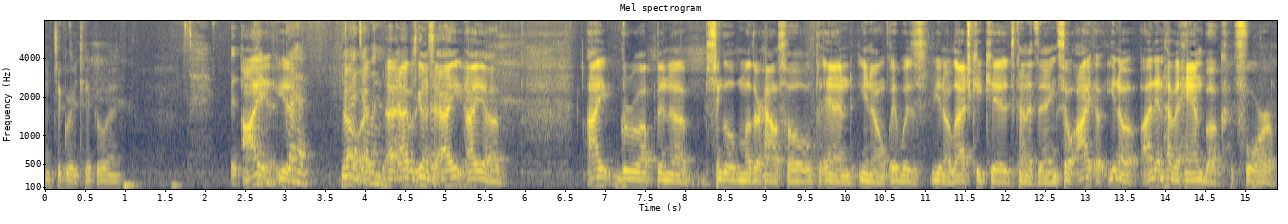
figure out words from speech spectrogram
That's a great takeaway. I Go yeah. ahead. No, Go ahead, I, I was going to say I I, uh, I grew up in a single mother household, and you know it was you know latchkey kids kind of thing. So I uh, you know I didn't have a handbook for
